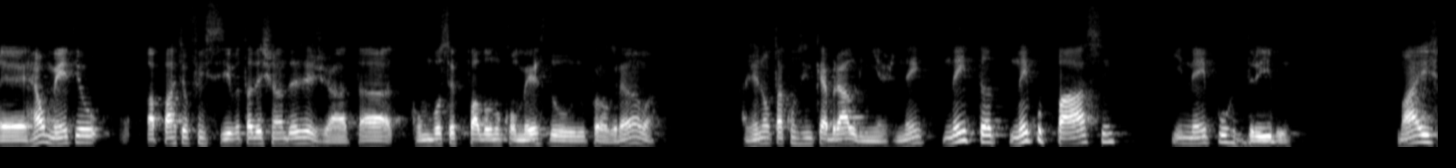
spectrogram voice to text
é, realmente eu, a parte ofensiva está deixando a desejar. Tá, como você falou no começo do, do programa, a gente não está conseguindo quebrar linhas, nem, nem, tanto, nem por passe e nem por drible. Mas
